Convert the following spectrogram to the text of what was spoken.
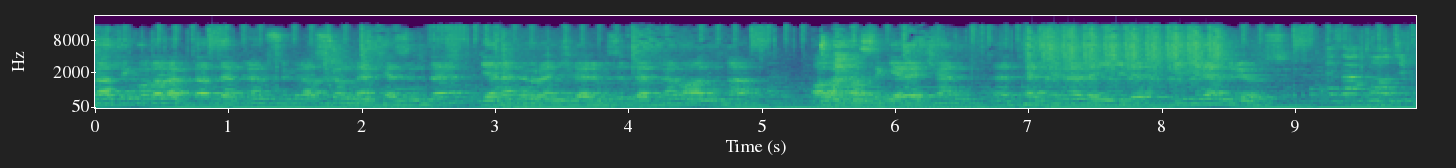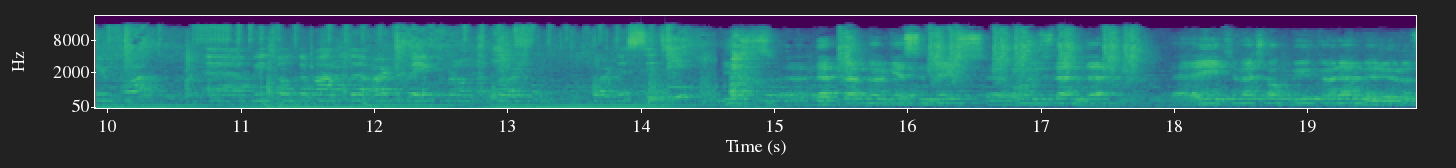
pratik olarak da deprem simülasyon merkezinde gelen öğrencilerimizi deprem anında alınması gereken e, tedbirlerle ilgili bilgilendiriyoruz. As I told you before, uh, we talk about the earthquake from for, for this city. Biz e, deprem bölgesindeyiz. E, O yüzden de e, eğitime çok büyük önem veriyoruz.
